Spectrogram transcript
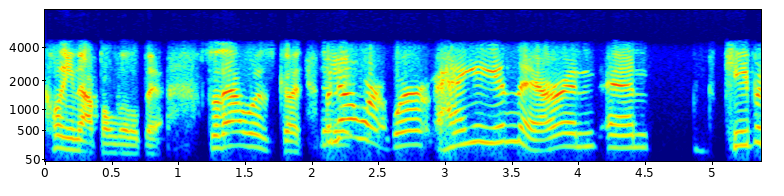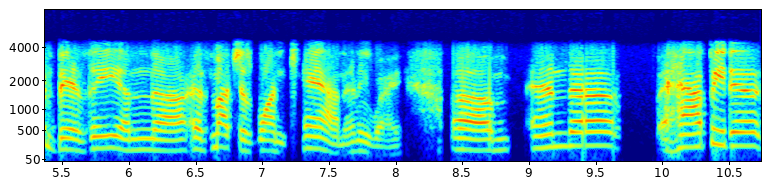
clean up a little bit. So that was good. But no, we're we're hanging in there and and keeping busy and uh, as much as one can anyway. Um, and uh, happy to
